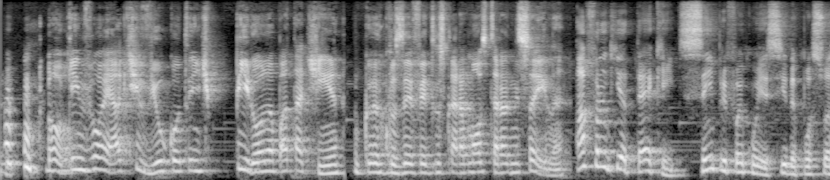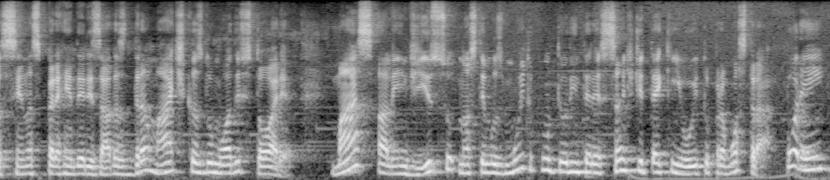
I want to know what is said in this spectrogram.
Bom, quem viu o React viu o quanto a gente pirou na batatinha com os efeitos que os caras mostraram nisso aí, né? A franquia Tekken sempre foi conhecida por suas cenas pré-renderizadas dramáticas do modo história. Mas, além disso, nós temos muito conteúdo interessante de Tekken 8 para mostrar. Porém,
